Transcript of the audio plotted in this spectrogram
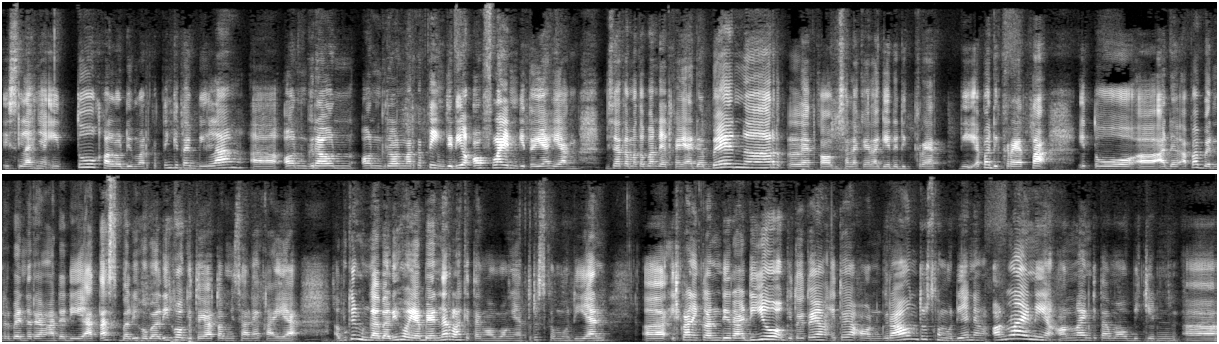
istilahnya itu kalau di marketing kita bilang uh, on ground on ground marketing. Jadi offline gitu ya yang bisa teman-teman lihat kayak ada banner lihat kalau misalnya kayak lagi ada di kereta di apa di kereta itu uh, ada apa banner-banner yang ada di atas baliho-baliho gitu ya. Atau misalnya kayak uh, mungkin enggak baliho ya banner lah kita ngomongnya. Terus kemudian iklan iklan-iklan di radio gitu. Itu yang itu yang on ground terus kemudian yang online nih yang online kita mau bikin uh,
